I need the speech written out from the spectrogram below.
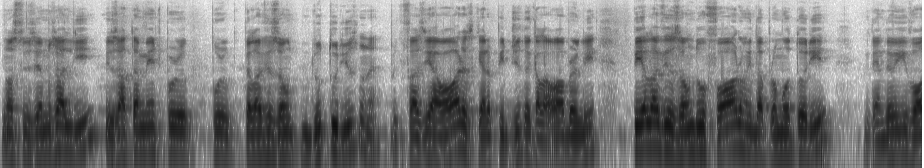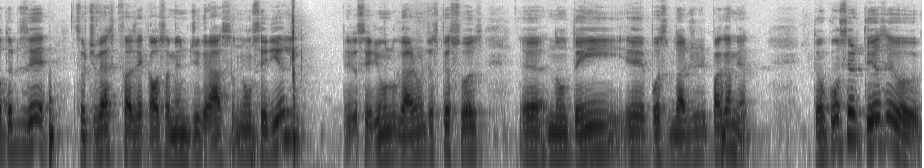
Nós fizemos ali exatamente por, por, pela visão do turismo, né? porque fazia horas que era pedida aquela obra ali, pela visão do fórum e da promotoria, entendeu? E volto a dizer, se eu tivesse que fazer calçamento de graça, não seria ali. Entendeu? Seria um lugar onde as pessoas eh, não têm eh, possibilidade de pagamento. Então, com certeza, eu,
